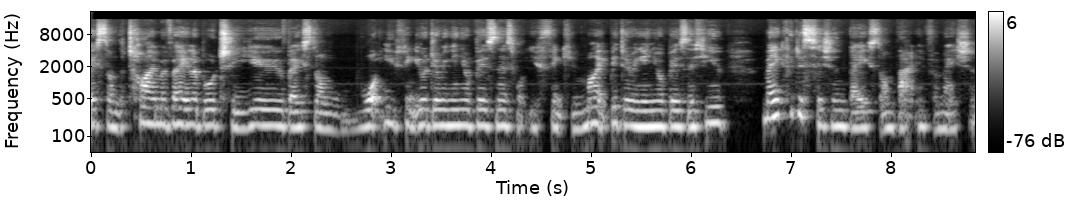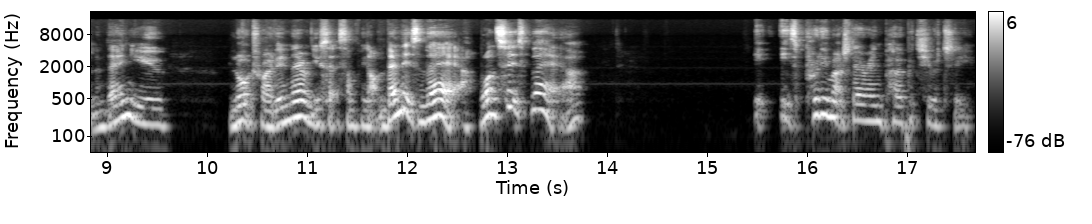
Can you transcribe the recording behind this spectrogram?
based on the time available to you, based on what you think you're doing in your business, what you think you might be doing in your business. You make a decision based on that information. And then you launch right in there and you set something up. And then it's there. Once it's there, it, it's pretty much there in perpetuity.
